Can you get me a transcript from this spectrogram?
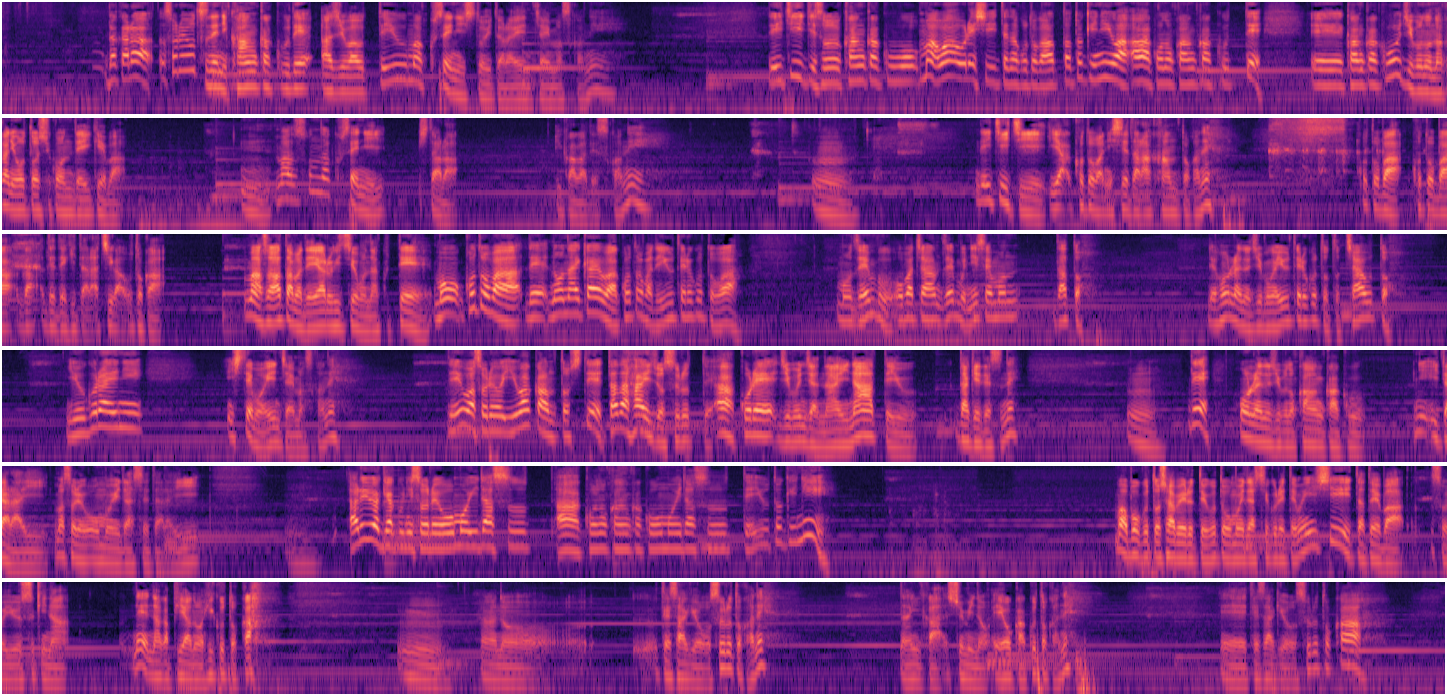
だからそれを常に感覚で味わうっていう、まあ、癖にしといたらええんちゃいますかね。でいちいちその感覚をまあわあ嬉しいってなことがあった時にはああこの感覚って、えー感覚を自分の中に落とし込んでいけば、うん、まあそんな癖にしたらいかがですかね。うん、でいちいちいや言葉にしてたらあかんとかね。言葉言葉が出てきたら違うとか。まあそう頭でやる必要もなくて。もう言葉で脳内会話言葉で言うてることはもう全部おばちゃん全部偽物だと。で本来の自分が言うてることとちゃうと。いうぐらいにしてもいいんちゃいますかね。で要はそれを違和感としてただ排除するってあこれ自分じゃないなっていうだけですね。うん、で本来の自分の感覚にいたらいい、まあ、それを思い出してたらいい、うん。あるいは逆にそれを思い出すああこの感覚を思い出すっていう時にまあ僕と喋るっていうことを思い出してくれてもいいし例えばそういう好きなねなんかピアノを弾くとか。うん。あの手作業をするとかね。何か趣味の絵を描くとかね、えー手作業をするとか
